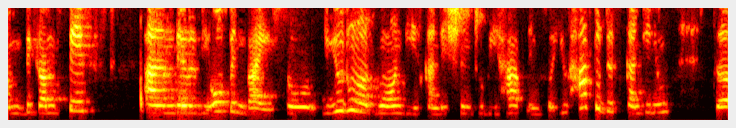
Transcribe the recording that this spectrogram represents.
um, become spaced and there will be open bites. So you do not want these conditions to be happening. So you have to discontinue the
